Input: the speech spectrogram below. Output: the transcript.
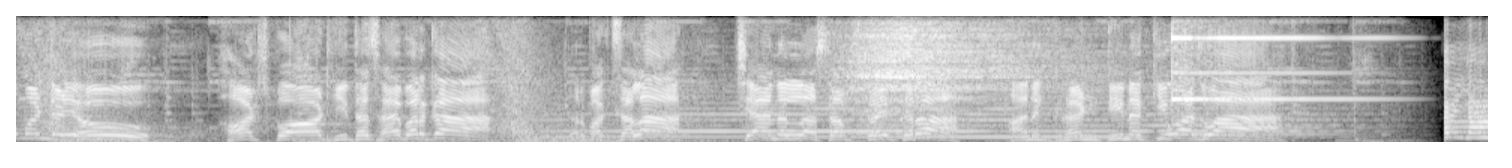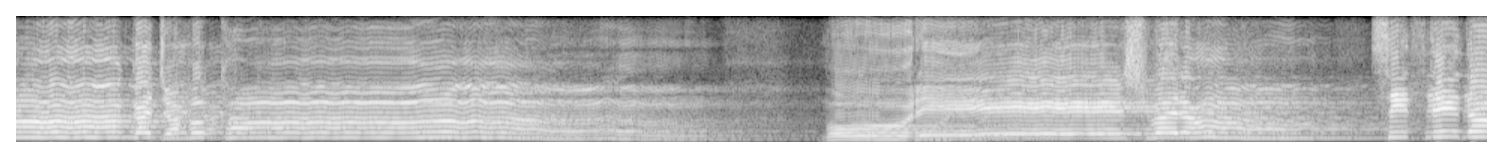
हो मंडळी हो. हॉटस्पॉट इथंच आहे बर का? तर मग चला चॅनलला सबस्क्राईब करा आणि घंटी नक्की वाजवा. गजमुखा मोरेश्वर सिद्धिदा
